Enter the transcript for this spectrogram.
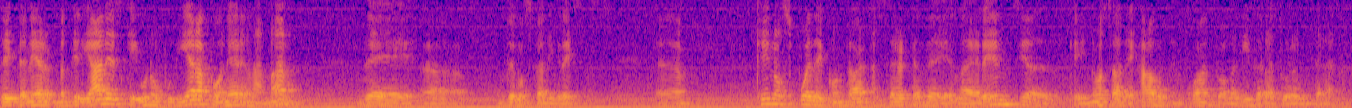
de tener materiales que uno pudiera poner en la mano de, ah, de los feligreses. Eh, ¿Qué nos puede contar acerca de la herencia que nos ha dejado en cuanto a la literatura luterana?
